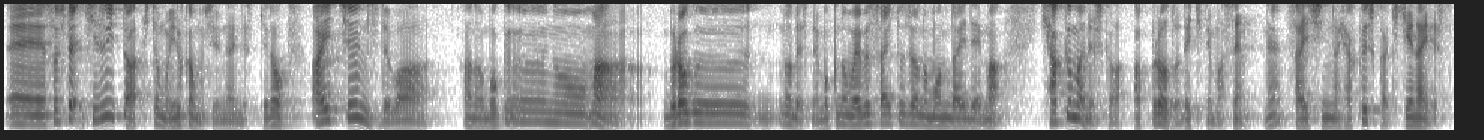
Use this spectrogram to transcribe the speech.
えー、そして気づいた人もいるかもしれないんですけど iTunes ではあの僕のまあブログのですね僕のウェブサイト上の問題でまあ100までしかアップロードできてません。ね最新の100しか聞けないです。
